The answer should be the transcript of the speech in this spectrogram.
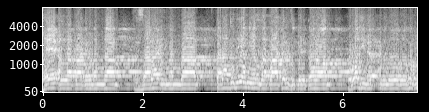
হে আল্লাহ পাকের বান্দা, যারা ঈমানদার, তারা যদি আমি আল্লাহ পাকের জিকির করাম, ওয়াজিলাত কুলুবুহুম,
